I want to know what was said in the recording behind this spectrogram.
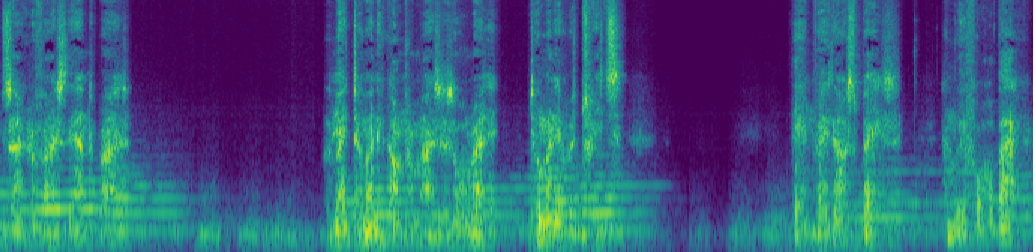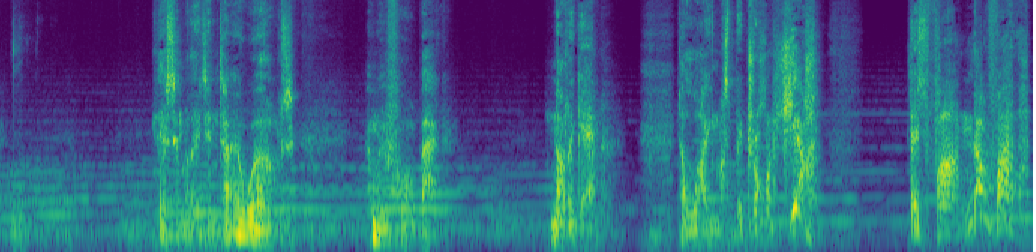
Not sacrifice the Enterprise. We've made too many compromises already, too many retreats. They invade our space, and we fall back. They assimilate entire worlds, and we fall back. Not again. The line must be drawn here. This far, no farther.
